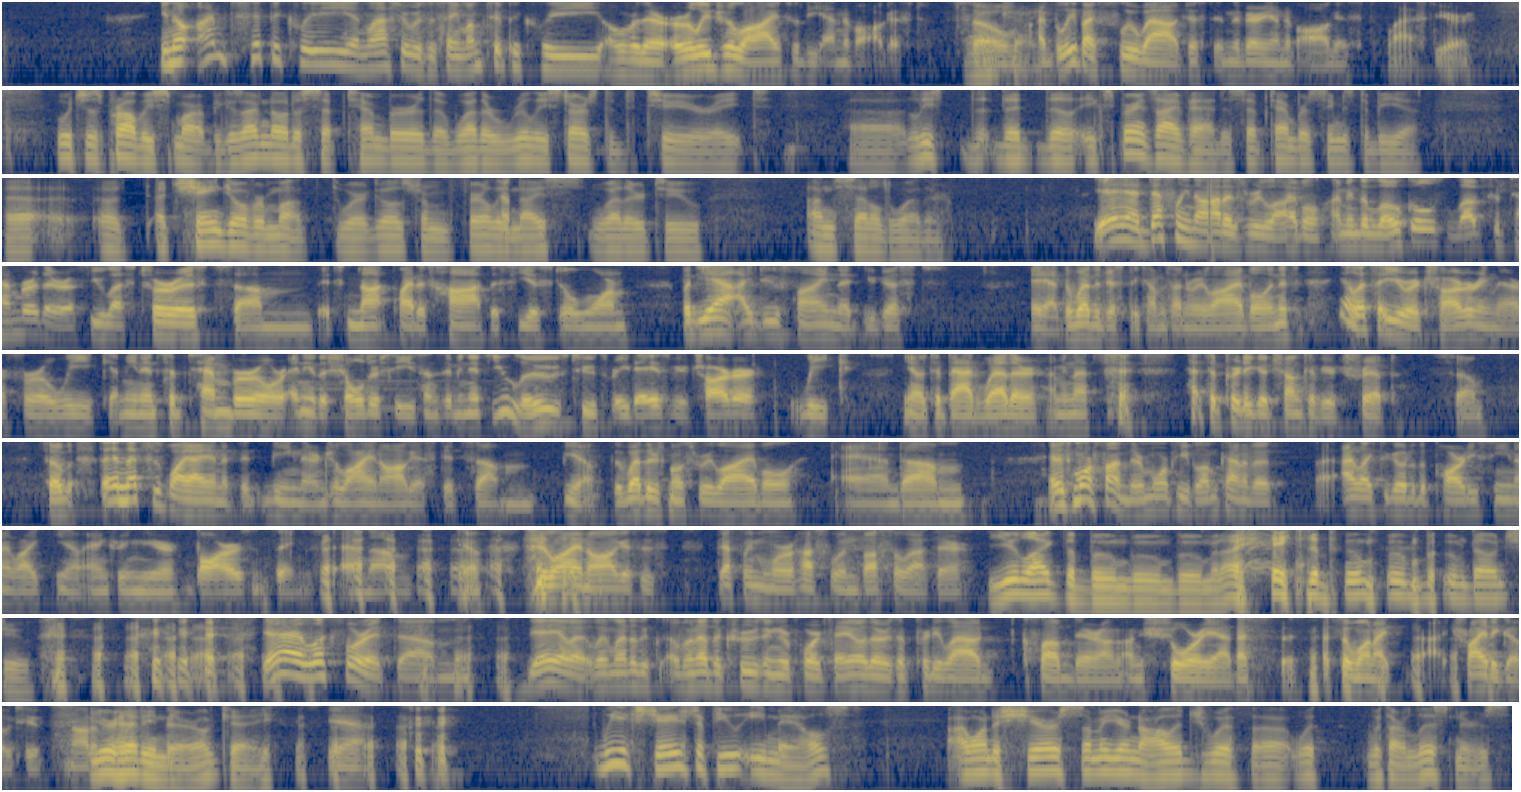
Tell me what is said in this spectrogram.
You know, I'm typically, and last year was the same. I'm typically over there early July through the end of August. So okay. I believe I flew out just in the very end of August last year. Which is probably smart because I've noticed September the weather really starts to deteriorate. Uh, at least the, the, the experience I've had is September seems to be a a, a, a changeover month where it goes from fairly nice weather to unsettled weather. Yeah, yeah, definitely not as reliable. I mean, the locals love September. There are a few less tourists. Um, it's not quite as hot. The sea is still warm. But yeah, I do find that you just, yeah, the weather just becomes unreliable. And if, you know, let's say you were chartering there for a week, I mean, in September or any of the shoulder seasons, I mean, if you lose two, three days of your charter week, you know, to bad weather, I mean, that's that's a pretty good chunk of your trip. So, so, and that's why I end up being there in July and August. It's, um, you know, the weather's most reliable and, um, and it's more fun. There are more people. I'm kind of a I like to go to the party scene. I like you know anchoring near bars and things. And um, you know, July and August is definitely more hustle and bustle out there. You like the boom boom boom, and I hate the boom boom boom, don't you? yeah, I look for it. Um, yeah, yeah. When one of the when other cruising reports say, "Oh, there was a pretty loud club there on, on shore," yeah, that's the that's the one I, I try to go to. Not You're heading there, okay? yeah. we exchanged a few emails I want to share some of your knowledge with uh, with with our listeners.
